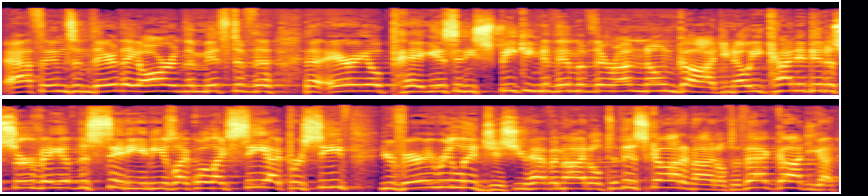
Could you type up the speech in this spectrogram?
Athens, and there they are in the midst of the uh, Areopagus, and he's speaking to them of their unknown God. You know, he kind of did a survey of the city, and he's like, Well, I see, I perceive you're very religious. You have an idol to this God, an idol to that God. You got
